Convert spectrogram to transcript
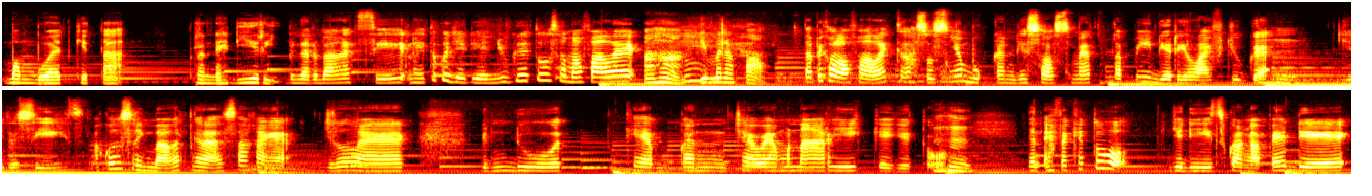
membuat kita rendah diri. Bener banget sih. Nah itu kejadian juga tuh sama Vale. Aha, gimana Val? Tapi kalau Vale kasusnya bukan di sosmed tapi di real life juga. Hmm. Gitu sih. Aku tuh sering banget ngerasa kayak jelek, gendut, kayak bukan cewek yang menarik kayak gitu. Mhm. Dan efeknya tuh jadi suka nggak pede.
